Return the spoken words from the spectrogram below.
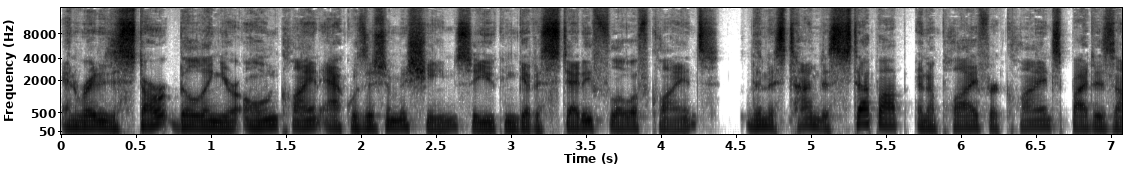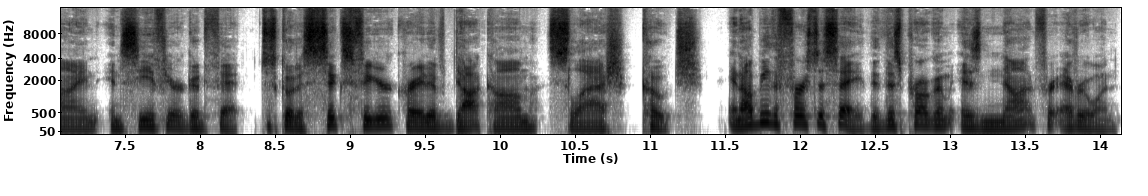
and ready to start building your own client acquisition machine so you can get a steady flow of clients, then it's time to step up and apply for clients by design and see if you're a good fit. Just go to sixfigurecreative.com slash coach. And I'll be the first to say that this program is not for everyone.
